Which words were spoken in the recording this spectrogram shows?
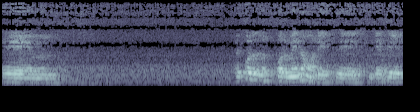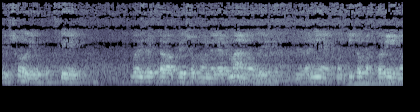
Eh, recuerdo los pormenores de, aquel episodio porque, bueno, yo estaba preso con el hermano de, de Daniel, con Tito Pastorino,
